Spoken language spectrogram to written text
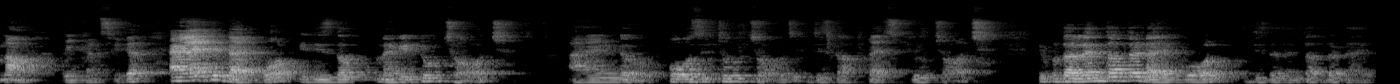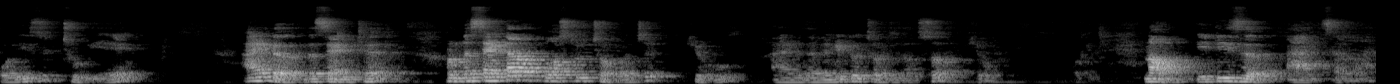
Now, we consider an electric dipole. It is the negative charge and uh, positive charge it is the q charge. If the length of the dipole it is the length of the dipole is 2a and uh, the center from the center of positive charge q. And the negative charge is also q. Okay. Now it is uh, axial line.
